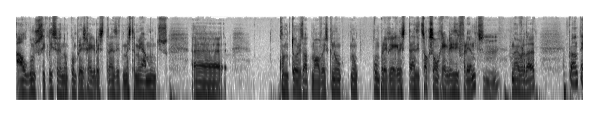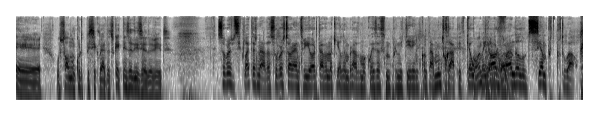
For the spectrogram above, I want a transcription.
alguns ciclistas não cumprem as regras de trânsito, mas também há muitos ah, condutores de automóveis que não, não cumprem regras de trânsito, só que são regras diferentes, não é verdade? Pronto, é. O pessoal não curte bicicletas. O que é que tens a dizer, David? Sobre as bicicletas, nada. Sobre a história anterior, estava-me aqui a lembrar de uma coisa, se me permitirem contar muito rápido, que é o Conta, maior claro. vândalo de sempre de Portugal.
